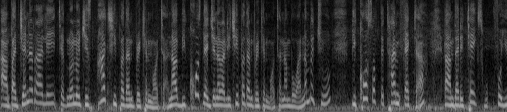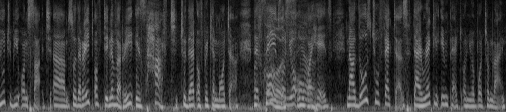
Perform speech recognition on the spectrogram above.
Uh, but generally, technologies are cheaper than brick and mortar. Now, because they're generally cheaper than brick and mortar, number one. Number two, because of the time factor um, that it takes for you to be on site. Um, so the rate of delivery is halved to that of brick and mortar. That saves on your yeah. overheads. Now, those two factors directly impact on your bottom line.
